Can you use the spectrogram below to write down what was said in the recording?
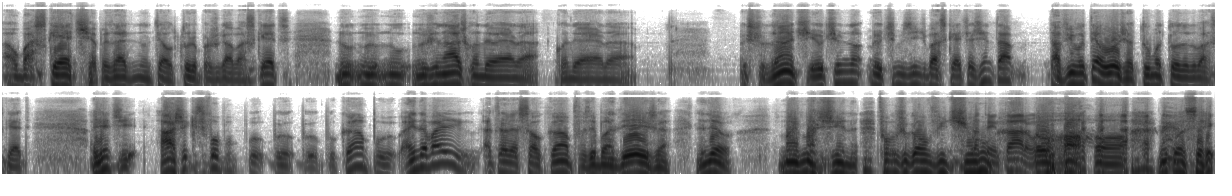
ao basquete, apesar de não ter altura para jogar basquete. No, no- no- ginásio, quando eu era, quando eu era estudante, eu tinha meu timezinho de basquete. A gente tá, tá vivo até hoje, a turma toda do basquete. A gente acha que se for pro- pro campo, ainda vai atravessar o campo, fazer bandeja, entendeu? Mas imagina, fomos jogar um 21. Já tentaram? Oh, oh, não consegue.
